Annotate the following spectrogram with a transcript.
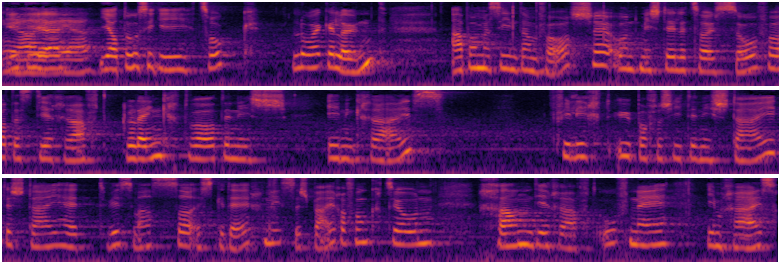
ja, in die ja, ja. Jahrtausende zurückschauen lässt. Aber wir sind am Forschen und wir stellen es uns so vor, dass die Kraft gelenkt worden ist in einen Kreis, vielleicht über verschiedene Steine. Der Stein hat wie das Wasser ein Gedächtnis, eine Speicherfunktion, kann die Kraft aufnehmen. Im Kreis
